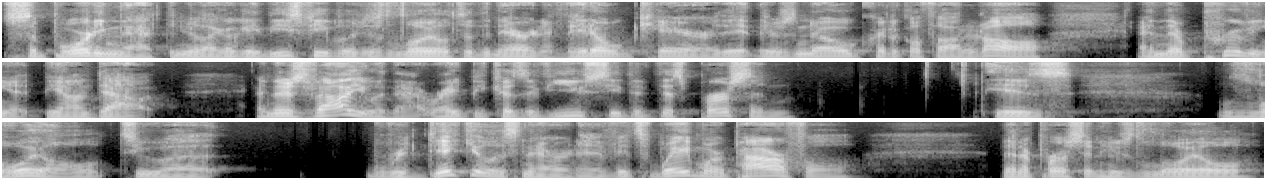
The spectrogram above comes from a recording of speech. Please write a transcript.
supporting that, then you're like, okay, these people are just loyal to the narrative. They don't care. They, there's no critical thought at all, and they're proving it beyond doubt. And there's value in that, right? Because if you see that this person is loyal to a ridiculous narrative, it's way more powerful than a person who's loyal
